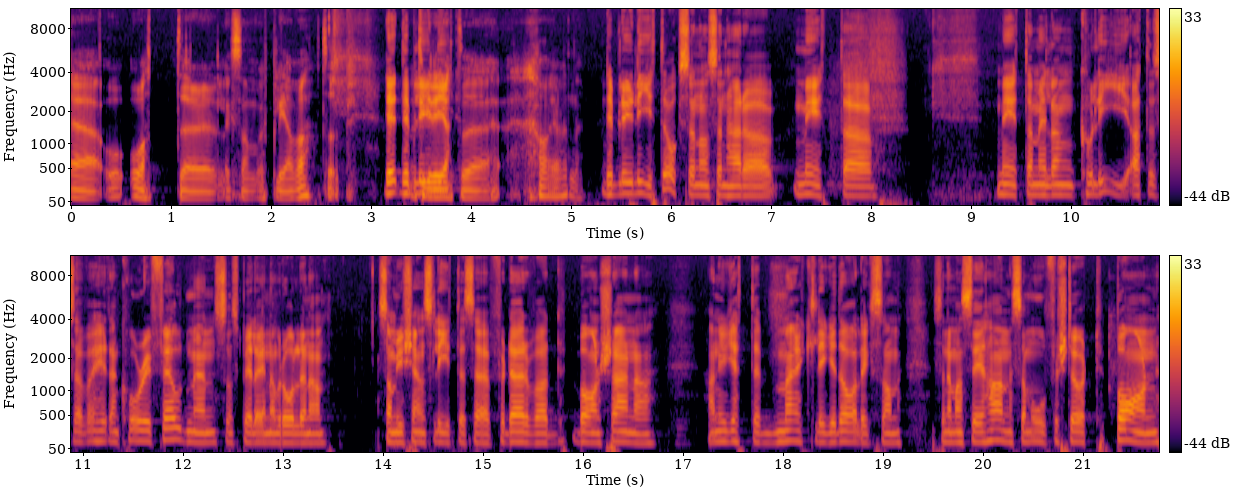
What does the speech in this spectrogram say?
eh, åter liksom, uppleva. Typ. det, blir, jätte... Ja, jag vet inte. det blir lite också någon sån här uh, meta metamelankoli, att det så här, vad heter han, Corey Feldman som spelar en av rollerna, som ju känns lite så här fördärvad barnstjärna. Han är ju jättemärklig idag liksom. Så när man ser han som oförstört barn,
